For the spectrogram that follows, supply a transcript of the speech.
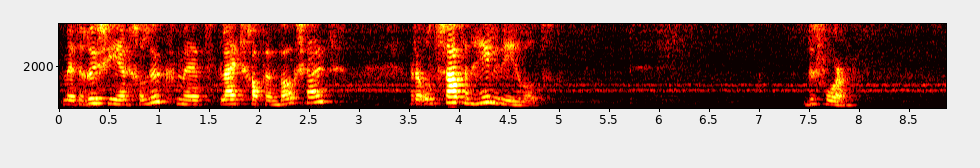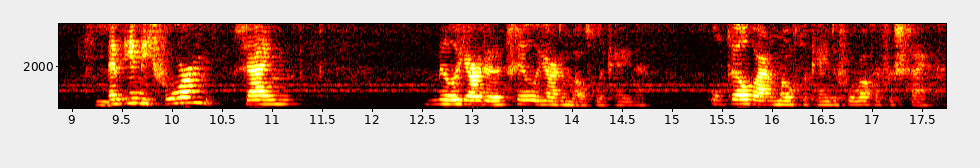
met ruzie en geluk, met blijdschap en boosheid. Maar er ontstaat een hele wereld. De vorm. Hm. En in die vorm zijn miljarden, triljarden mogelijkheden. Ontelbare mogelijkheden voor wat er verschijnt.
